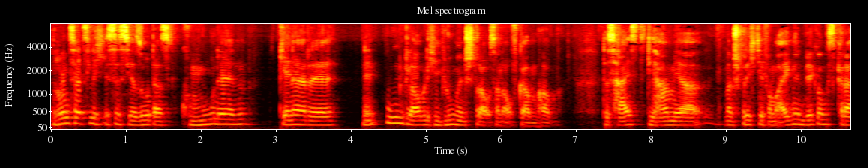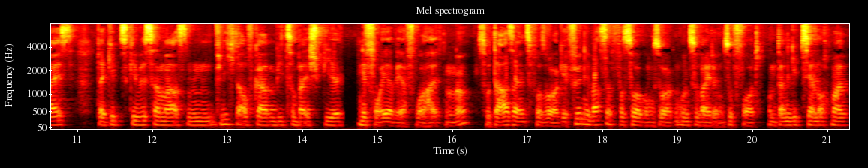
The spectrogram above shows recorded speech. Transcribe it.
Grundsätzlich ist es ja so, dass Kommunen generell einen unglaublichen Blumenstrauß an Aufgaben haben. Das heißt, die haben ja, man spricht hier vom eigenen Wirkungskreis, da gibt es gewissermaßen Pflichtaufgaben wie zum Beispiel eine Feuerwehr vorhalten, ne? so Daseinsvorsorge, für eine Wasserversorgung sorgen und so weiter und so fort. Und dann gibt es ja nochmal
